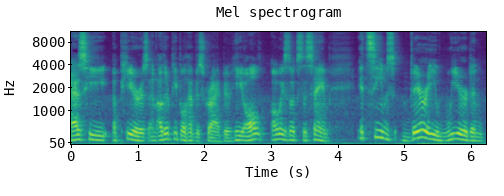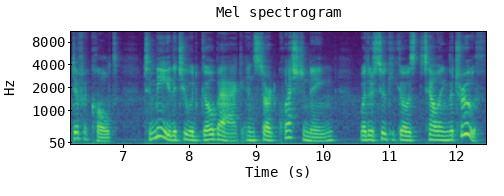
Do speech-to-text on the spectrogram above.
as he appears and other people have described him, he all always looks the same. It seems very weird and difficult to me that you would go back and start questioning whether Tsukiko is telling the truth.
